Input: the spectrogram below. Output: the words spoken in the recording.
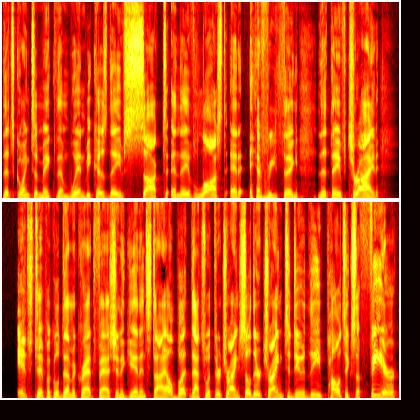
that's going to make them win because they've sucked and they've lost at everything that they've tried. It's typical Democrat fashion again in style, but that's what they're trying. So they're trying to do the politics of fear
